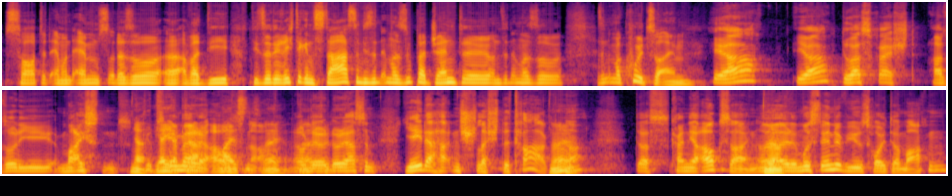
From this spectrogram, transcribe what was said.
sorted M&Ms oder so, äh, aber die, die so die richtigen Stars sind, die sind immer super gentle und sind immer so, sind immer cool zu einem. Ja, ja, du hast recht. Also die meistens. Ja, Gibt's ja, ja, immer klar, eine meistens, Ausnahme. ja, ja, hast, jeder hat einen schlechten Tag. Ja, ne? Das kann ja auch sein. Äh, Du musst Interviews heute machen.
